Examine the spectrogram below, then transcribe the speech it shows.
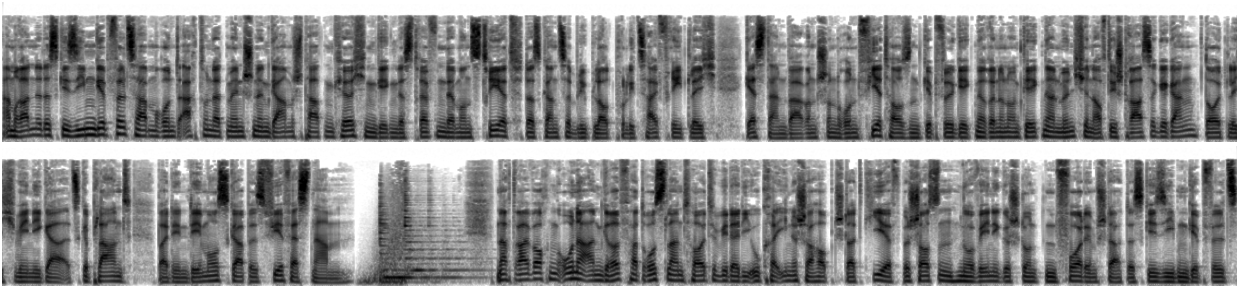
Am Rande des G7-Gipfels haben rund 800 Menschen in Garmisch-Partenkirchen gegen das Treffen demonstriert. Das Ganze blieb laut Polizei friedlich. Gestern waren schon rund 4000 Gipfelgegnerinnen und Gegner in München auf die Straße gegangen, deutlich weniger als geplant. Bei den Demos gab es vier Festnahmen. Nach drei Wochen ohne Angriff hat Russland heute wieder die ukrainische Hauptstadt Kiew beschossen, nur wenige Stunden vor dem Start des G7-Gipfels.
